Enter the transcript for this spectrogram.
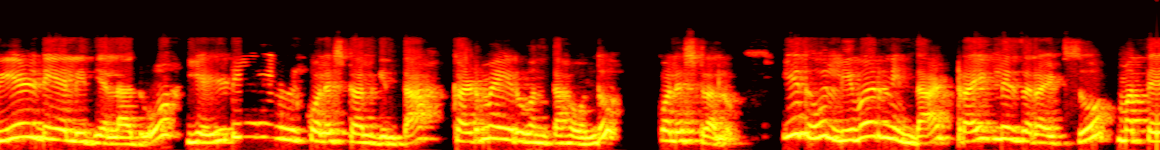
ವಿ ಎಲ್ ಡಿ ಎಲ್ ಇದೆಯಲ್ಲ ಅದು ಎಲ್ ಡಿ ಎಲ್ ಕೊಲೆಸ್ಟ್ರಾಲ್ ಗಿಂತ ಕಡಿಮೆ ಇರುವಂತಹ ಒಂದು ಕೊಲೆಸ್ಟ್ರಾಲ್. ಇದು ಲಿವರ್ನಿಂದ ಟ್ರೈಗ್ಲಿಸರೈಡ್ಸ್ ಮತ್ತೆ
